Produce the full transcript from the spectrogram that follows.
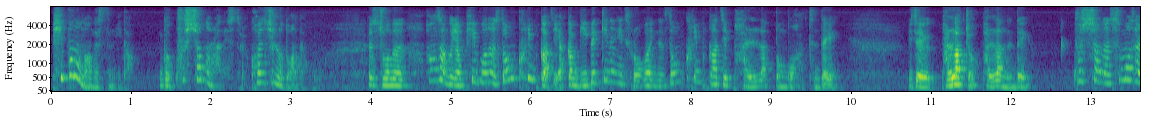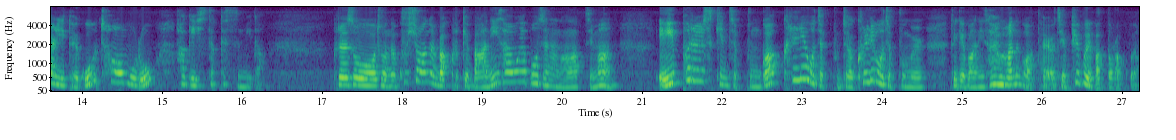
피부는 안 했습니다. 그러니까 쿠션을 안 했어요. 컨실러도 안 하고. 그래서 저는 항상 그냥 피부는 선크림까지 약간 미백 기능이 들어가 있는 선크림까지 발랐던 것 같은데 이제 발랐죠. 발랐는데 쿠션은 스무 살이 되고 처음으로 하기 시작했습니다. 그래서 저는 쿠션을 막 그렇게 많이 사용해 보지는 않았지만 에이프릴 스킨 제품과 클리오 제품, 제가 클리오 제품을 되게 많이 사용하는 것 같아요. 제 피부에 맞더라고요.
